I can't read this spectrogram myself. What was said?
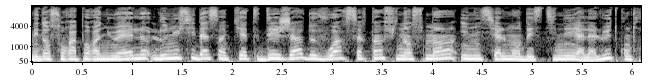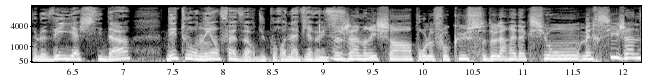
Mais dans son rapport annuel, l'ONU-SIDA s'inquiète déjà de voir certains financements initialement destinés à la lutte contre le VIH-SIDA détournés en faveur du coronavirus. Jeanne Richard pour le focus de la rédaction. Merci Jeanne.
